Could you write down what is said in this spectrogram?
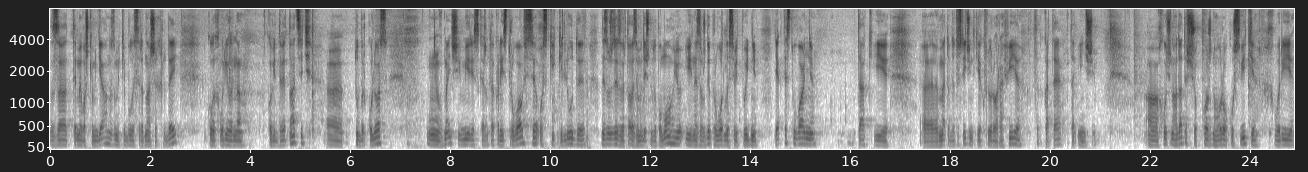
за тими важкими діагнозами, які були серед наших людей, коли хворіли на COVID-19, е, туберкульоз в меншій мірі, скажімо так, реєструвався, оскільки люди не завжди зверталися за медичною допомогою і не завжди проводилися відповідні як тестування, так і методи досліджень, такі як флюорографія, КТ та інші. Хочу нагадати, що кожного року у світі хворіє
